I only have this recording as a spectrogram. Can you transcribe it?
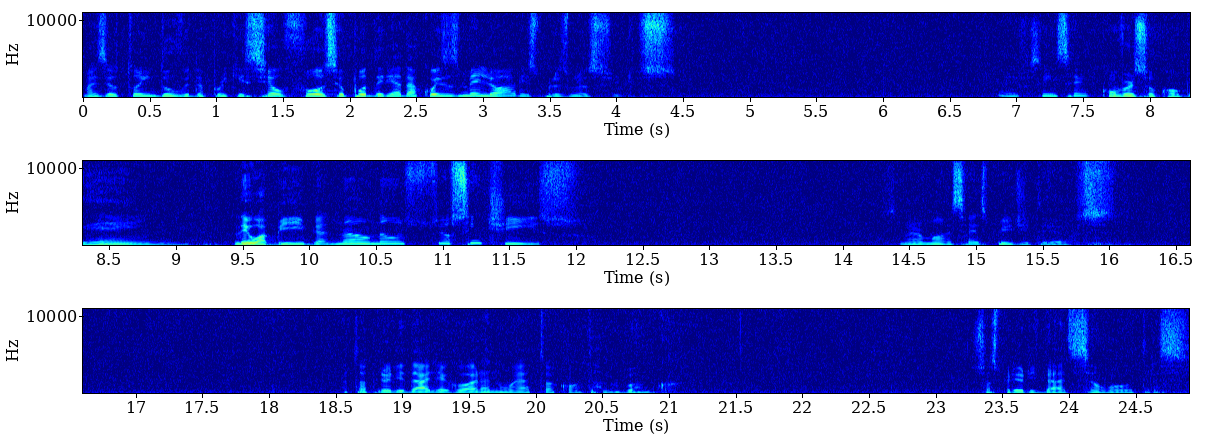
Mas eu estou em dúvida, porque se eu fosse, eu poderia dar coisas melhores para os meus filhos. Aí assim, você conversou com alguém? Leu a Bíblia? Não, não, eu senti isso. Meu irmão, esse é o Espírito de Deus. Tua prioridade agora não é a tua conta no banco. Suas prioridades são outras.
